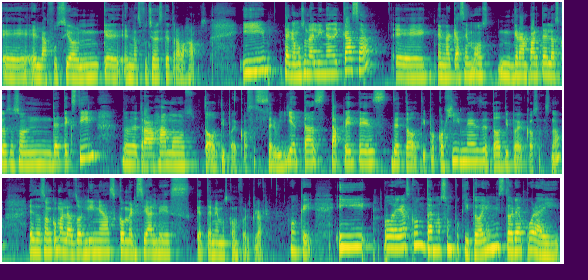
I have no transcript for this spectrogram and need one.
eh, en la fusión que, en las funciones que trabajamos. Y tenemos una línea de casa eh, en la que hacemos gran parte de las cosas son de textil, donde trabajamos todo tipo de cosas, servilletas, tapetes, de todo tipo, cojines, de todo tipo de cosas, ¿no? Esas son como las dos líneas comerciales que tenemos con Folklore. Ok, y podrías contarnos un poquito, hay una historia por ahí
